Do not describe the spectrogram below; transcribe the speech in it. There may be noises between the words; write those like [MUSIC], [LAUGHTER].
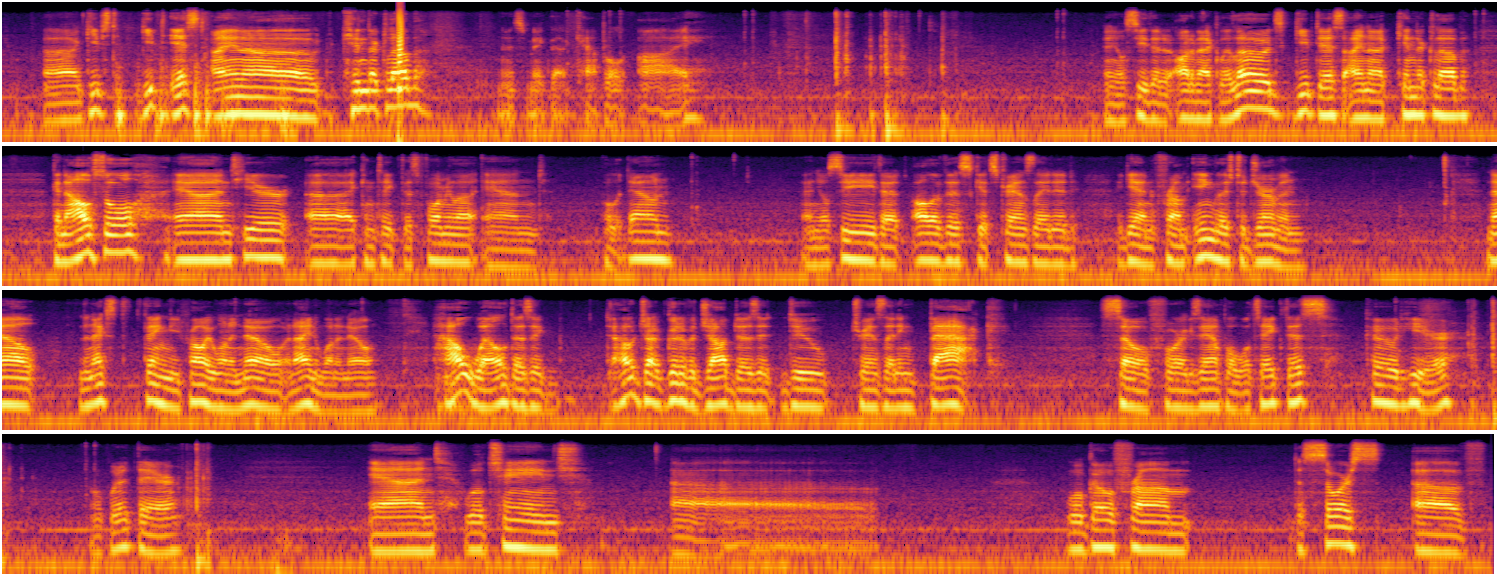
uh, gibt, gibt es eine Kinderclub? Let's make that capital I. And you'll see that it automatically loads. Gibt es eine Kinderclub? Genauso. And here uh, I can take this formula and pull it down. And you'll see that all of this gets translated again from English to German. Now, the next thing you probably want to know, and I want to know, how well does it, how good of a job does it do translating back? So, for example, we'll take this code here, we'll put it there, and we'll change, uh, we'll go from the source of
